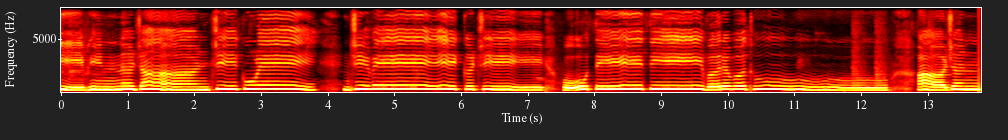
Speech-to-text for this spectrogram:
की भिन्न ज्यांची कुळे जिवेकची होते ती वरवधू. आजन्मजांच्यामुळे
